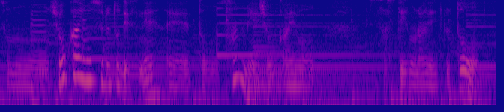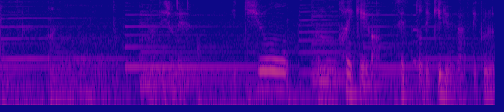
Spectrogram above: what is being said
その紹介をするとですね、えーと、3名紹介をさせてもらえるとあのなんでしょうね一応あの背景がセットできるようになってくる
